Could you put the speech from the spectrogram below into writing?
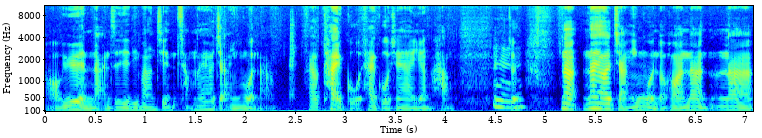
哦，越南这些地方建厂，那要讲英文啊。还有泰国，泰国现在也很夯。嗯，对。那那要讲英文的话，那那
